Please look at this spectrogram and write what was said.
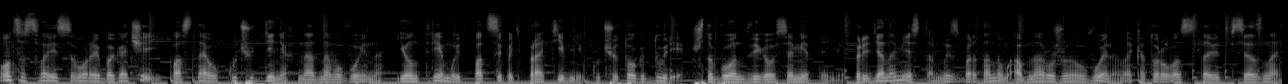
Он со своей сворой богачей поставил кучу денег на одного воина, и он требует подсыпать противнику чуток дури, чтобы он двигался медленнее. Придя на место, мы с братаном обнаруживаем воина, на которого ставит вся знать,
